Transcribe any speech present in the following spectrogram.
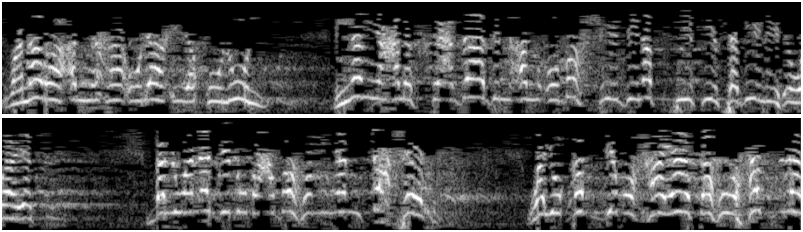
ونرى أن هؤلاء يقولون انني على استعداد ان اضحي بنفسي في سبيل هوايتي. بل ونجد بعضهم ينتحر ويقدم حياته هزلا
